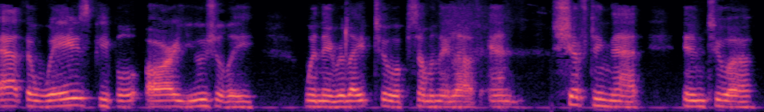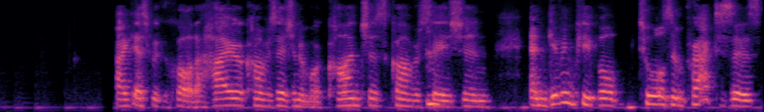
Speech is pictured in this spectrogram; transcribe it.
at the ways people are usually when they relate to someone they love and shifting that into a, I guess we could call it a higher conversation, a more conscious conversation, and giving people tools and practices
